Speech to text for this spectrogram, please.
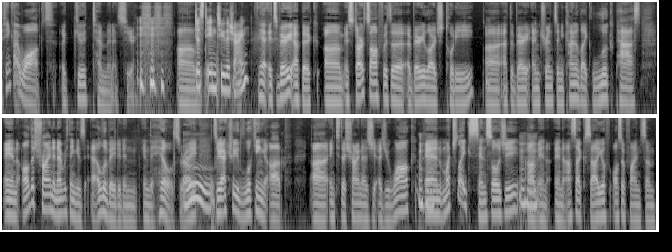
I think I walked a good ten minutes here. Um, Just into the shrine. Yeah, it's very epic. Um, it starts off with a, a very large torii uh, at the very entrance, and you kind of like look past, and all the shrine and everything is elevated in in the hills, right? Ooh. So you're actually looking up. Uh, into the shrine as you, as you walk, and much like Sensoji um, in in Asakusa, you'll also find some,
